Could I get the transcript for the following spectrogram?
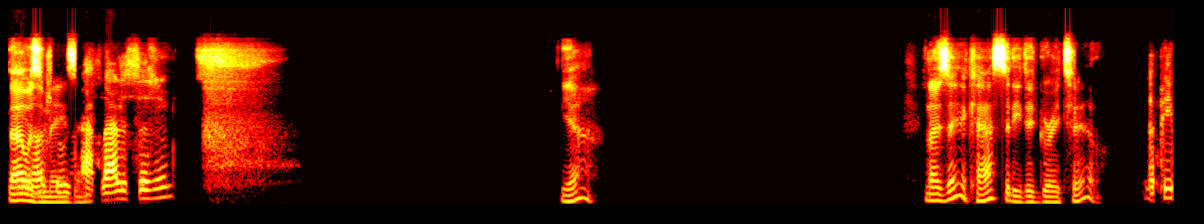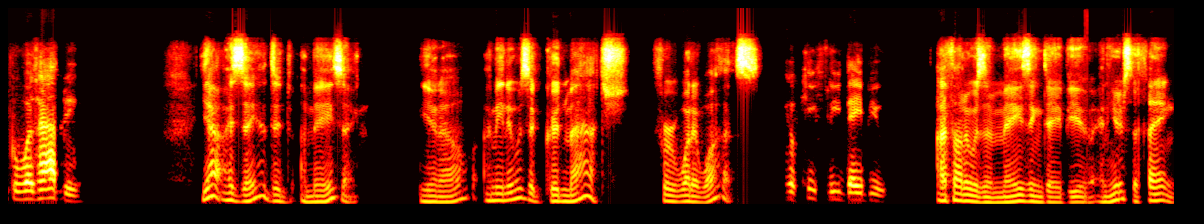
That was amazing. Athleticism. Yeah. And Isiah Kassidy did great too. The people was happy. Yeah, Isiah did amazing. You know, I mean, it was a good match for what it was. Your Keith Lee debut. I thought it was an amazing debut. And here's the thing,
